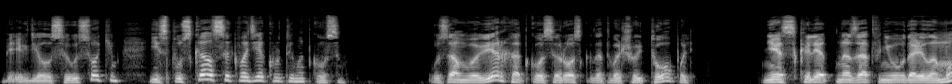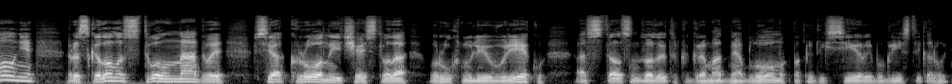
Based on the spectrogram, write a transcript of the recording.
берег делался высоким и спускался к воде крутым откосом. У самого верха откоса рос когда-то большой тополь, Несколько лет назад в него ударила молния, расколола ствол надвое, вся крона и часть ствола рухнули в реку, остался над водой только громадный обломок, покрытый серой бугристой корой.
